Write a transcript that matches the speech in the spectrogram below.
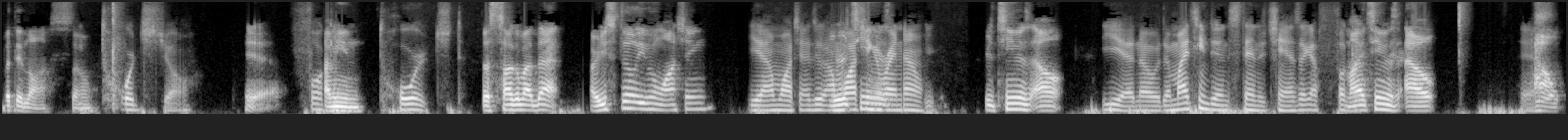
But they lost, so torched y'all. yeah. Fucking I mean, torched. let's talk about that. Are you still even watching? Yeah, I'm watching. I do. I'm Your watching it is- right now. Your team is out. Yeah, no, the, my team didn't stand a chance. I got fucking. My team is out. yeah. Out.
